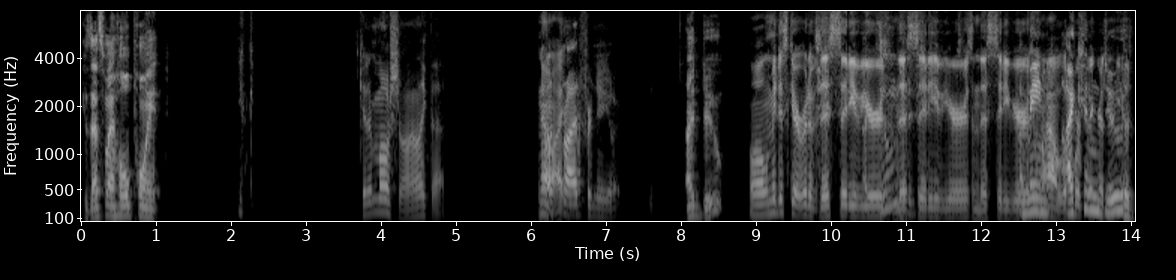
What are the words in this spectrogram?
Because that's my whole point. You, c- Get emotional. I like that. no. No, I, pride for New York. I do. well, let me just get rid of this city of yours and this city of yours and this city of yours. I mean, wow, look, I can do the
